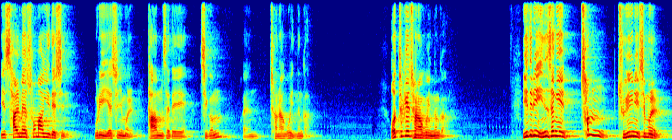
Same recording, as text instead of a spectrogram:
이 삶의 소망이 되신 우리 예수님을 다음 세대에 지금 과연 전하고 있는가? 어떻게 전하고 있는가? 이들이 인생의 참 주인이심을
